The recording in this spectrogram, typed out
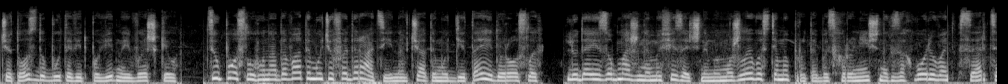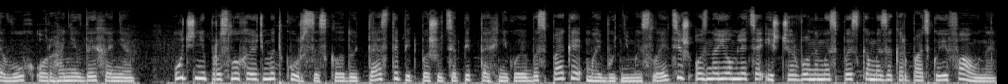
чи то здобути відповідний вишкіл. Цю послугу надаватимуть у федерації, навчатимуть дітей і дорослих, людей з обмеженими фізичними можливостями, проте без хронічних захворювань, серця, вух, органів дихання. Учні прослухають медкурси, складуть тести, підпишуться під технікою безпеки. Майбутні мисливці ж ознайомляться із червоними списками закарпатської фауни.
